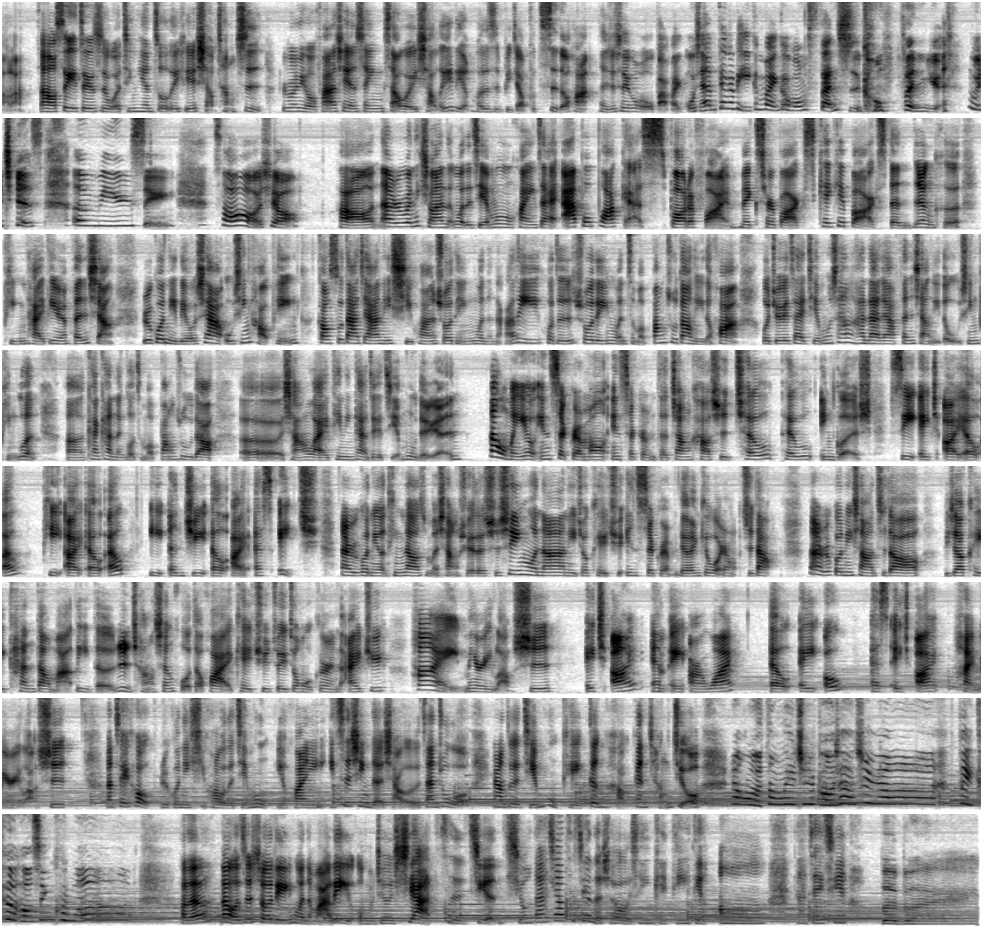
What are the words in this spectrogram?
好了，然后所以这个是我今天做的一些小尝试。如果你有发现声音稍微小了一点，或者是比较不刺的话，那就是因为我把麦，我现在大概离一个麦克风三十公分远，which is amusing，超好笑。好，那如果你喜欢我的节目，欢迎在 Apple Podcast、Spotify、Mixer Box、KK Box 等任何平台订阅分享。如果你留下五星好评，告诉大家你喜欢说点英文的哪里，或者是说点英文怎么帮助到你的话，我就会在节目上和大家分享你的五星评论，嗯、呃，看看能够怎么帮助到呃想要来听听看这个节目的人。那我们也有 Instagram 哦，Instagram 的账号是 Chill Pill English，C H I L L P I L L E N G L I S H。那如果你有听到什么想学的时事英文啊，你就可以去 Instagram 留言给我，让我知道。那如果你想要知道比较可以看到玛丽的日常生活的话，也可以去追踪我个人的 IG，Hi Mary 老师，H I M A R Y L A O。S H I Hi Mary 老师。那最后，如果你喜欢我的节目，也欢迎一次性的小额赞助我，让这个节目可以更好、更长久，让我有动力去跑下去啊！备课好辛苦啊！好的，那我是说点英文的玛丽，我们就下次见。希望大家下次见的时候，我声音可以低一点哦。大家再见，拜拜。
